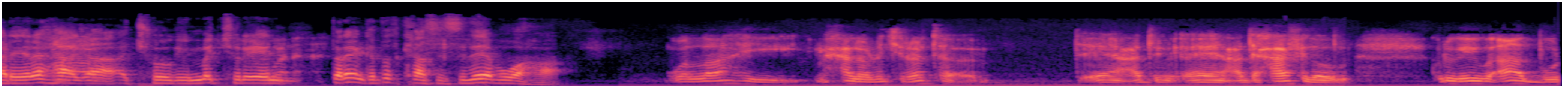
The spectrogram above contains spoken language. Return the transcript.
hareerahaaga joogay ma jireen. Dareenka dadkaasi sidee buu ahaa? Wallahi maxaa la odhan jira horta? Cabdi cabdixaafidow gurigaygu aada buu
